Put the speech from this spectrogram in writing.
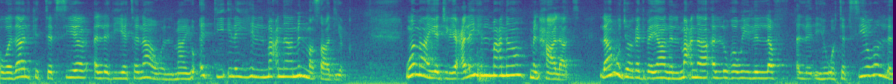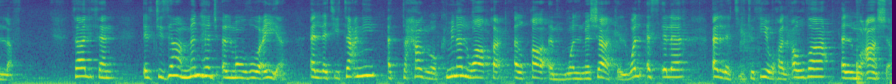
هو ذلك التفسير الذي يتناول ما يؤدي إليه المعنى من مصادق وما يجري عليه المعنى من حالات. لا مجرد بيان المعنى اللغوي لللفظ الذي هو تفسير لللفظ. ثالثا التزام منهج الموضوعية التي تعني التحرك من الواقع القائم والمشاكل والأسئلة التي تثيرها الأوضاع المعاشة.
